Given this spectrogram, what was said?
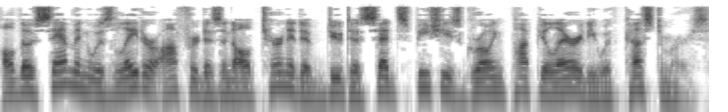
although salmon was later offered as an alternative due to said species' growing popularity with customers.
